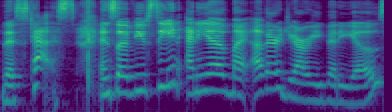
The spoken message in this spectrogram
this test? And so if you've seen any of my other GRE videos,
